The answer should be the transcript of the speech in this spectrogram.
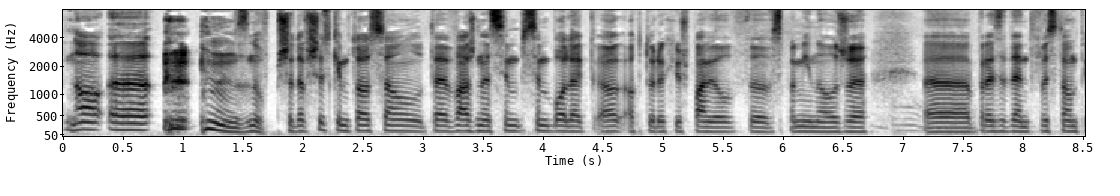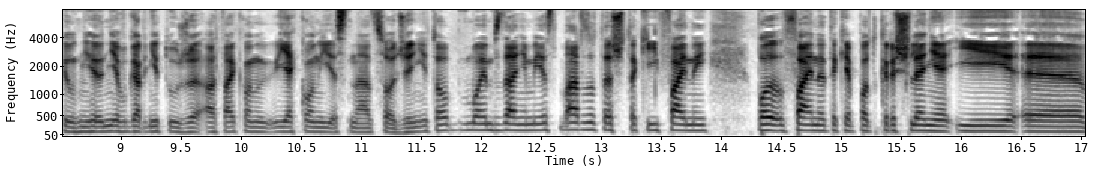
No, e, znów, przede wszystkim to są te ważne sym, symbole, o, o, których już Paweł wspominał, że e, prezydent wystąpił nie, nie, w garniturze, a tak on, jak on jest na co dzień. I to moim zdaniem jest bardzo też taki fajny, po, fajne takie podkreślenie i e,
